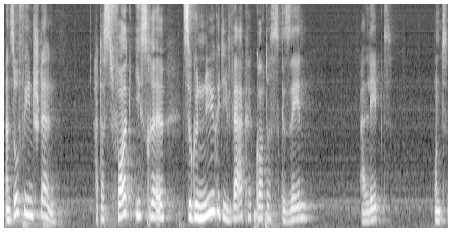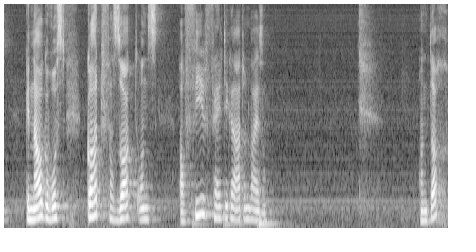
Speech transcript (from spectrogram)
An so vielen Stellen hat das Volk Israel zu Genüge die Werke Gottes gesehen, erlebt und genau gewusst, Gott versorgt uns auf vielfältige Art und Weise. Und doch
